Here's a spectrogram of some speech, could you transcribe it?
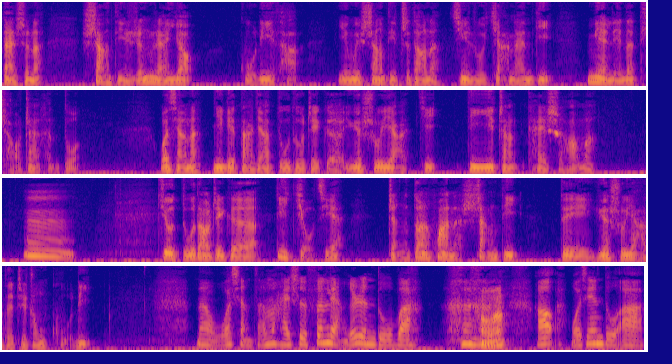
但是呢，上帝仍然要鼓励他，因为上帝知道呢，进入迦南地面临的挑战很多。我想呢，你给大家读读这个《约书亚记》第一章开始好吗？嗯就读到这个第九节，整段话呢，上帝对约书亚的这种鼓励。那我想咱们还是分两个人读吧。好啊，好，我先读啊。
